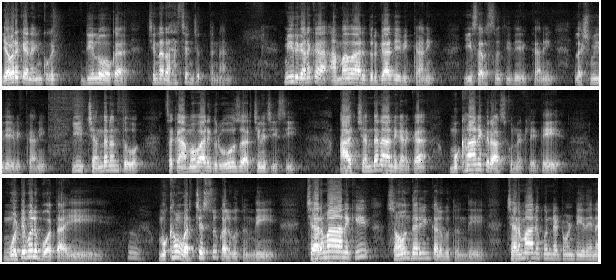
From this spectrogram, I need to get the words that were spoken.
ఎవరికైనా ఇంకొక దీనిలో ఒక చిన్న రహస్యం చెప్తున్నాను. మీరు గనక అమ్మవారి దుర్గాదేవికి కానీ ఈ సరస్వతీదేవికి కానీ లక్ష్మీదేవికి కానీ ఈ చందనంతో చక్క అమ్మవారికి రోజు అర్చన చేసి ఆ చందనాన్ని గనక ముఖానికి రాసుకున్నట్లయితే మొటిమలు పోతాయి. ముఖం వర్చస్సు కలుగుతుంది. చర్మానికి సౌందర్యం కలుగుతుంది. చర్మానికి ఉన్నటువంటి ఏదైనా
